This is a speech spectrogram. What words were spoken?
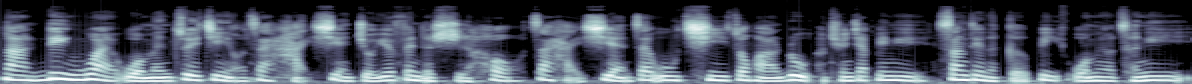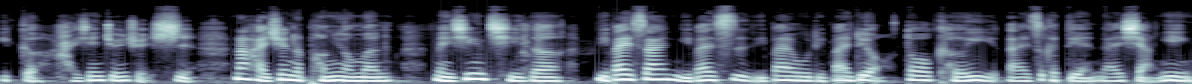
那另外，我们最近有在海线九月份的时候，在海线在乌七中华路全家便利商店的隔壁，我们有成立一个海鲜捐血室。那海线的朋友们，每星期的礼拜三、礼拜四、礼拜五、礼拜六都可以来这个点来响应。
